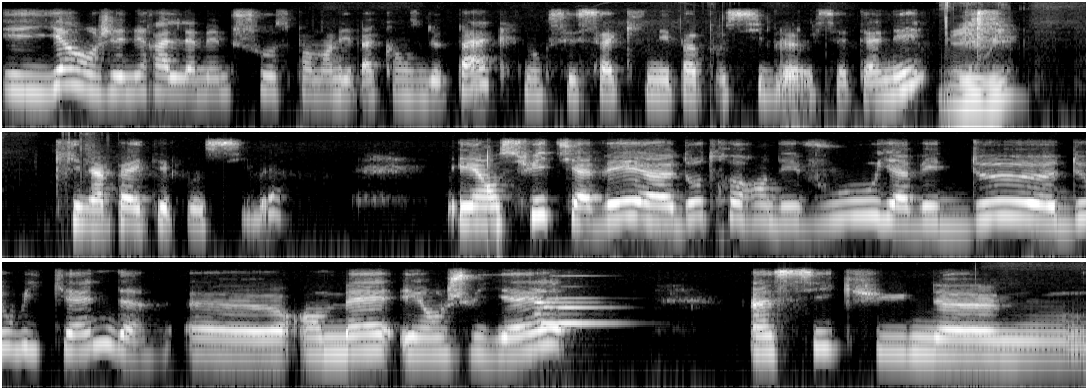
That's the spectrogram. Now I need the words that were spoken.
et il y a en général la même chose pendant les vacances de Pâques, donc c'est ça qui n'est pas possible cette année, et eh oui. qui n'a pas été possible. Et ensuite, il y avait euh, d'autres rendez-vous, il y avait deux, deux week-ends euh, en mai et en juillet, ainsi qu'une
